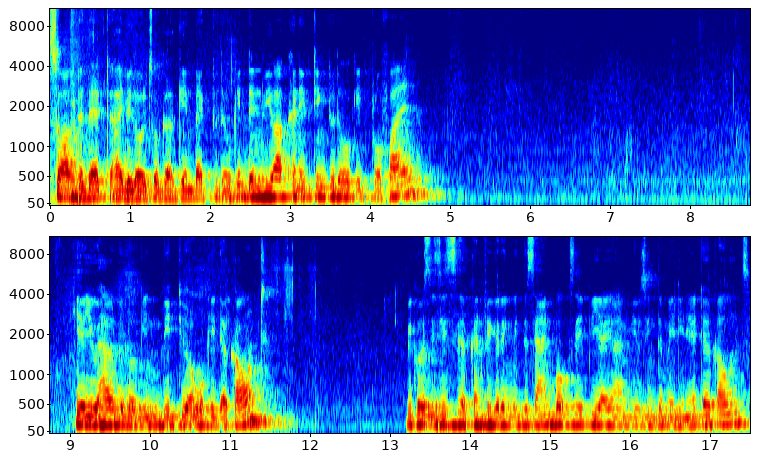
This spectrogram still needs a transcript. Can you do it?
So after that, I will also go again back to the ORCID. Then we are connecting to the ORCID profile. Here you have to log in with your ORCID account. Because this is uh, configuring with the Sandbox API, I am using the Mailinator account.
